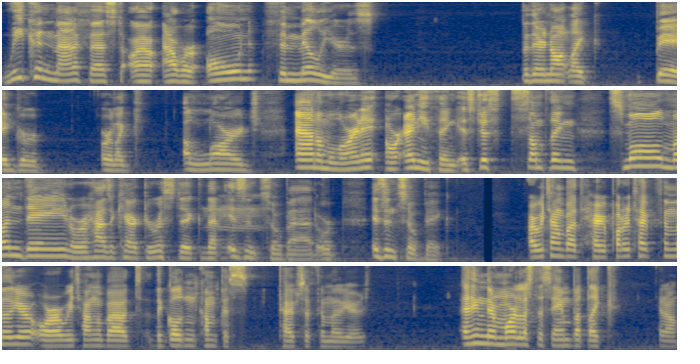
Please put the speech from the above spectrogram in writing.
we could manifest our, our own familiars but they're not like big or or like a large animal or any or anything. It's just something small, mundane, or has a characteristic that isn't so bad or isn't so big. Are we talking about Harry Potter type familiar or are we talking about the Golden Compass types of familiars? I think they're more or less the same, but like you know,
